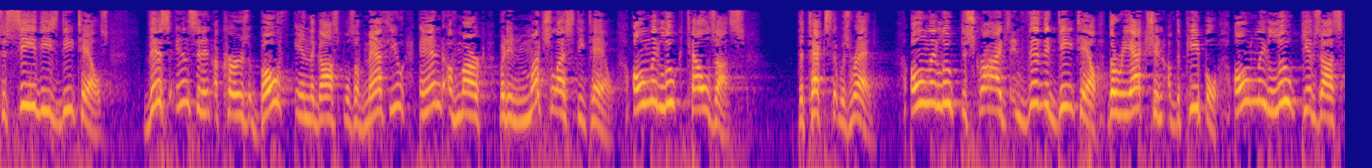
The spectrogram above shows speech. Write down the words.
to see these details. This incident occurs both in the Gospels of Matthew and of Mark, but in much less detail. Only Luke tells us the text that was read. Only Luke describes in vivid detail the reaction of the people. Only Luke gives us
